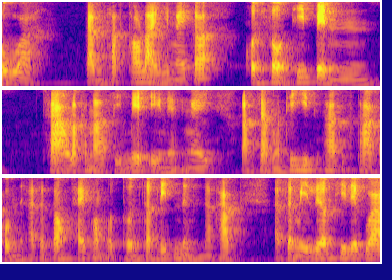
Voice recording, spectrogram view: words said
ตัวกันสักเท่าไหร่ยังไงก็คนโสดที่เป็นชาวลัคนาสีเมษเองเนี่ยยังไงหลังจากวันที่ 25 พฤษภาคมเนี่ยอาจจะต้องใช้ความอดทนสักนิดหนึ่งนะครับ อาจจะมีเรื่องที่เรียกว่า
